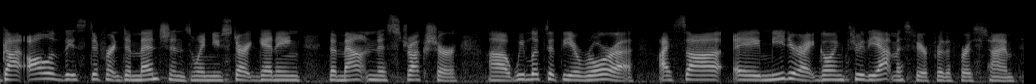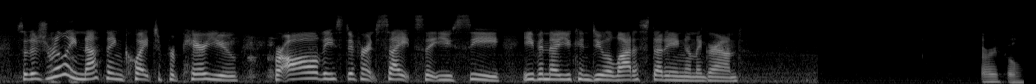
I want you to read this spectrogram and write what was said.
got all of these different dimensions when you start getting the mountainous structure. Uh, we looked at the aurora. I saw a meteorite going through the atmosphere for the first time. So there's really nothing quite to prepare you for all these different sights that you see, even though you can do a lot of studying on the ground. Very cool.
